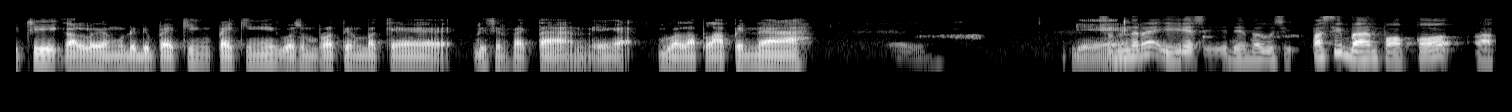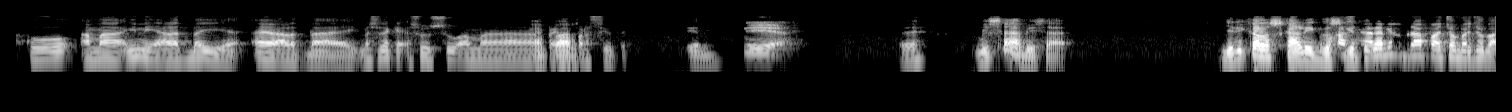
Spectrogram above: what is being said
cuci. Kalau yang udah di packing, packingnya gue semprotin pakai disinfektan, ya nggak. Gue lap-lapin dah. Gitu. Sebenarnya iya sih, ide bagus sih. Pasti bahan pokok laku sama ini alat bayi ya. Eh alat bayi. Maksudnya kayak susu sama Pampers. pampers gitu. Iya. Bisa, bisa. Jadi kalau sekaligus gitu kan, berapa? Coba-coba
